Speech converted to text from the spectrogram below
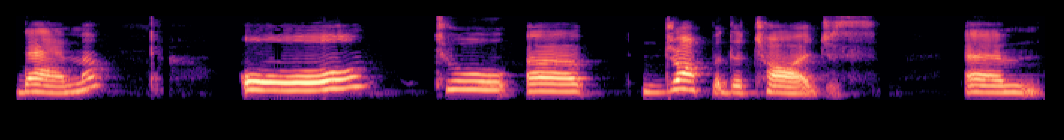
them or to uh, drop the charges. Um,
